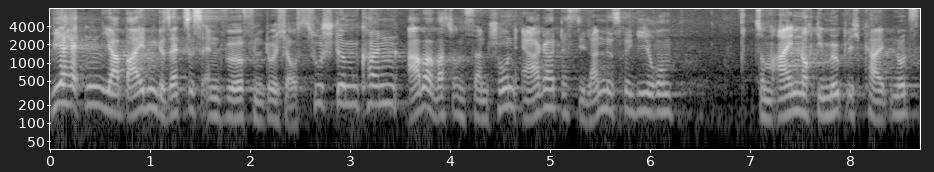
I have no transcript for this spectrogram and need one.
Wir hätten ja beiden Gesetzentwürfen durchaus zustimmen können. Aber was uns dann schon ärgert, dass die Landesregierung zum einen noch die Möglichkeit nutzt,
